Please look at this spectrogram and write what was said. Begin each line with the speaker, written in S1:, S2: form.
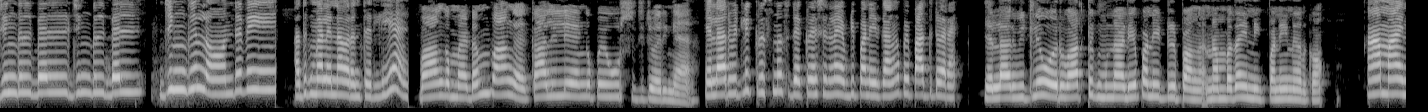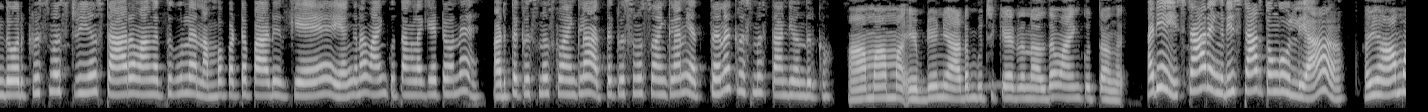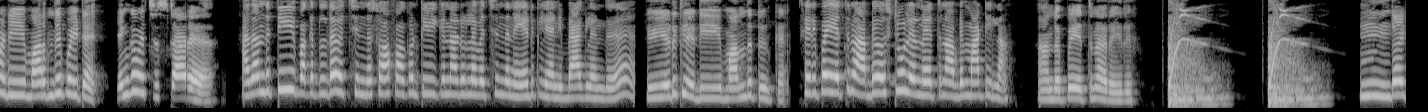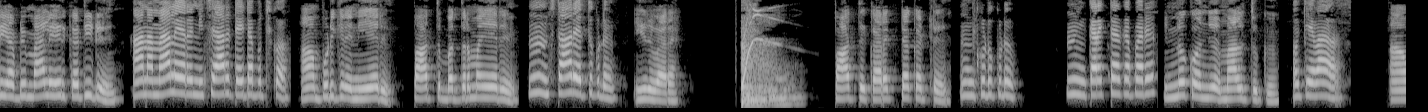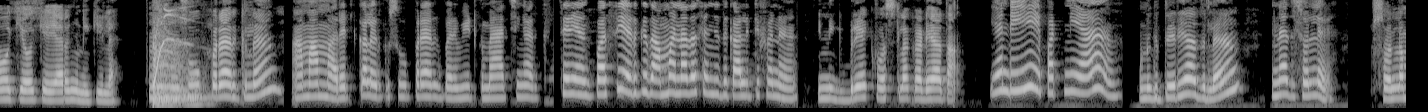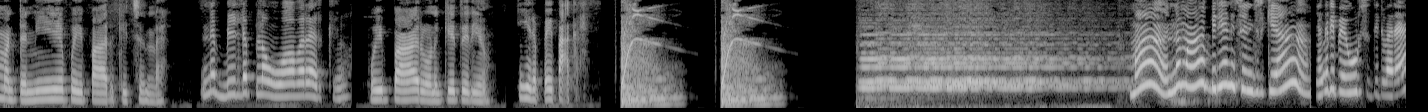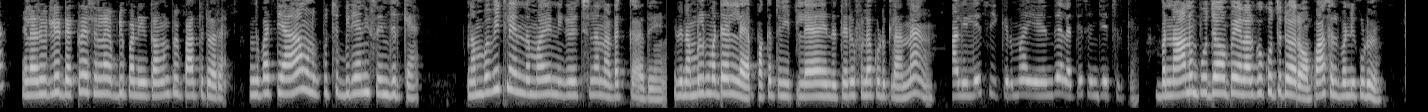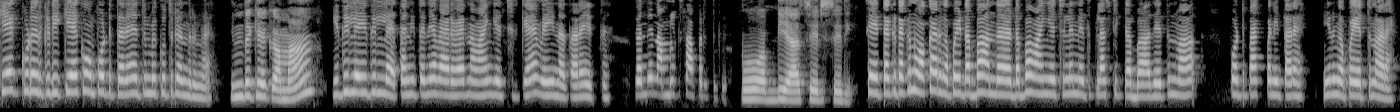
S1: Jingle bell jingle bell jingle all the way அதுக்கு மேல என்ன வரும் தெரியலையே?
S2: வாங்க மேடம் வாங்க. காலையில எங்க போய் ஊர் சுத்திட்டு வரீங்க?
S1: எல்லார் வீட்லயும் கிறிஸ்மஸ் டெக்கரேஷன்லாம் எப்படி பண்ணிருக்காங்க? போய் பார்த்துட்டு வரேன்.
S2: எல்லார் வீட்லயும் ஒரு வாரத்துக்கு முன்னாடியே பண்ணிட்டு இருப்பாங்க. நம்ம தான் இன்னைக்கு பண்ணின்னு இருக்கோம்.
S1: ஆமா இந்த ஒரு கிறிஸ்மஸ் ட்ரீயும் ஸ்டாரும் வாங்கறதுக்குள்ள நம்ம பட்ட பாடு இருக்கே. எங்கனா வாங்கி கொடுத்தாங்களா கேட்டோன்னே அடுத்த கிறிஸ்மஸ்க்கு வாங்கிக்கலாம் அடுத்த கிறிஸ்மஸ் வாங்கிக்கலாம்னு எத்தனை கிறிஸ்மஸ் தாண்டி வந்திருக்கோம்.
S2: ஆமா ஆமா. எப்படியோ நீ அடம்புச்சு கேட்டனால தான் வாங்கி கொடுத்தாங்க.
S1: அடி ஸ்டார் எங்கடி? ஸ்டார் தொங்கும் இல்லையா?
S2: ஐயோ ஆமாடி. மறந்தே போயிட்டேன். எங்க வச்ச ஸ்டாரு
S1: அதான் அந்த டிவி பக்கத்துல தான் வச்சு இந்த சோஃபாக்கும் டிவிக்கு நடுவுல வச்சிருந்தேன். எடுக்கலையா நீ பேக்ல இருந்து?
S2: எடுக்கலடி மறந்துட்டு இருக்கேன்.
S1: சரி போய் எத்தனை அப்படியே ஒரு ஸ்டூல் என்ன எத்தனை அப்படியே மாட்டிடலாம்.
S2: அந்த போய் எத்தனை இரு. இந்தாடி அப்படியே மேலே ஏறி கட்டிடு.
S1: ஆ நான் மேலே ஏற நீ சேர டைட்டா பிடிச்சிக்கோ.
S2: ஆ பிடிக்கிறேன். நீ ஏறு. பார்த்து பத்திரமா ஏறு.
S1: ம் ஸ்டார் எடுத்துக்கொடு
S2: இரு வரேன் பார்த்து கரெக்டா கட்டு.
S1: ம் குடு குடு. ம் கரெக்டா இருக்க பாரு.
S2: இன்னும் கொஞ்சம் மேலே தூக்கு.
S1: ஓகேவா
S2: ஆ ஓகே ஓகே இறங்கு நீ கீழே. ம் சூப்பரா இருக்குல்ல?
S1: ஆமா ஆமா. ரெட் கலருக்கு சூப்பரா இருக்கு பாரு. வீட்டுக்கு மேட்சிங்கா இருக்கு. சரி எனக்கு பசி எடுக்குது. அம்மா என்னதான் செஞ்சது காலை டிஃபனு
S2: இன்னைக்கு பிரேக்ஃபாஸ்ட்லாம் கிடையாதான்.
S1: ஏண்டி பட்னியா?
S2: உனக்கு தெரியாதுல்ல?
S1: என்னது? சொல்லு.
S2: சொல்ல மாட்டேன். நீயே போய் பாரு கிச்சன்ல
S1: என்ன பில்டப்லாம் ஓவரா இருக்கு.
S2: போய் பாரு உனக்கே தெரியும்.
S1: இரு போய் பார்க்கறேன் மா என்னம்மா பிரியாணி செஞ்சிருக்கியா? எங்கடி போய் ஊர் சுத்திட்டு வர? எல்லார் வீட்லயும் டெக்கரேஷன்லாம் எப்படி பண்ணிருக்காங்கன்னு போய் பார்த்துட்டு வரேன். இங்க பாத்தியா உனக்கு பிடிச்ச பிரியாணி செஞ்சிருக்கேன். நம்ம வீட்ல இந்த மாதிரி நிகழ்ச்சிலாம் நடக்காது. இது நம்மளுக்கு மட்டும் இல்ல பக்கத்து வீட்ல இந்த தெரு ஃபுல்லா கொடுக்கலாம்னா காலையில சீக்கிரமா எழுந்து எல்லாத்தையும் செஞ்சு வச்சிருக்கேன். இப்ப நானும் பூஜாவும் போய் எல்லாருக்கும் குத்துட்டு வரோம். பார்சல் பண்ணி கொடு. கேக் கூட இருக்குடி கேக்கும் போட்டு தரேன். எத்தனை வந்துருங்க
S2: இந்த கேக்காமா
S1: இது இல்ல இது இல்ல தனித்தனியா வேற வேற நான் வாங்கி வச்சிருக்கேன். வெய் நான் தரேன் எடுத்து வந்து நம்மளுக்கு சாப்பிடுறதுக்கு.
S2: ஓ அப்படியா? சரி சரி.
S1: சரி டக்கு டக்குன்னு உட்காருங்க போய் டப்பா அந்த டப்பா வாங்கி வச்சல நேத்து பிளாஸ்டிக் டப்பா. அதை எடுத்துன்னு வா. போட்டு பேக் பண்ணி தரேன். இருங்க போய் எடுத்துன்னு வரேன்.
